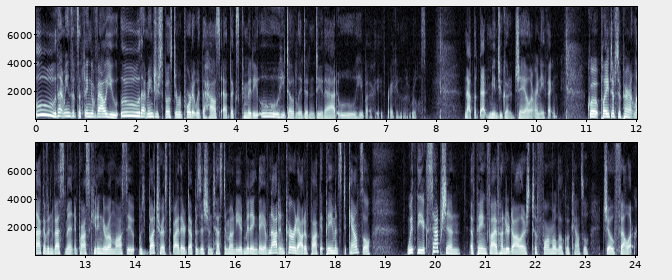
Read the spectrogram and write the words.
Ooh, that means it's a thing of value. Ooh, that means you're supposed to report it with the House Ethics Committee. Ooh, he totally didn't do that. Ooh, he, he's breaking the rules. Not that that means you go to jail or anything. Quote, plaintiffs' apparent lack of investment in prosecuting their own lawsuit was buttressed by their deposition testimony admitting they have not incurred out of pocket payments to counsel, with the exception of paying $500 to former local counsel Joe Feller.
